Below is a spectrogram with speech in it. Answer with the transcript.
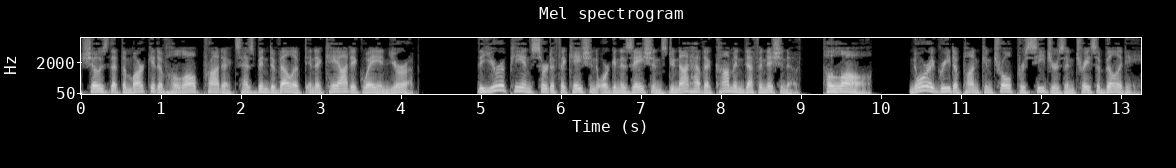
shows that the market of halal products has been developed in a chaotic way in Europe. The European certification organizations do not have a common definition of halal, nor agreed upon control procedures and traceability.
